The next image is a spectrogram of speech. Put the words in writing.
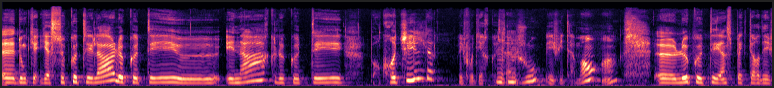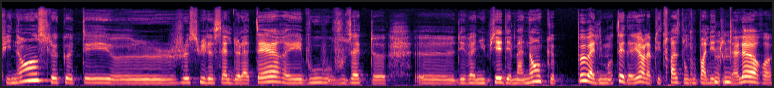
Euh, donc il y, a ce côté-là, le côté euh, énarque, le côté Rothschild. Il faut dire que ça joue, évidemment. Hein. Euh, le côté inspecteur des finances, le côté je suis le sel de la terre et vous, vous êtes des vanupiers, des manants que peut alimenter d'ailleurs la petite phrase dont vous parliez tout à l'heure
